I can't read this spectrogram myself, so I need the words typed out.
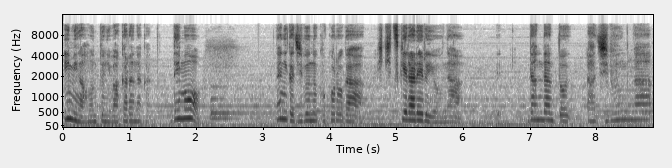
意味が本当に分からなかった。でも何か自分の心が引きつけられるようなだんだんとあ自分が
